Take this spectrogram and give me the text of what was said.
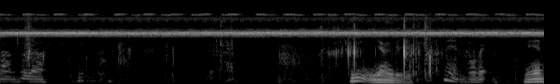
ล้างเพื่อนี่ยังดีแม่นบ่แม่นเมน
